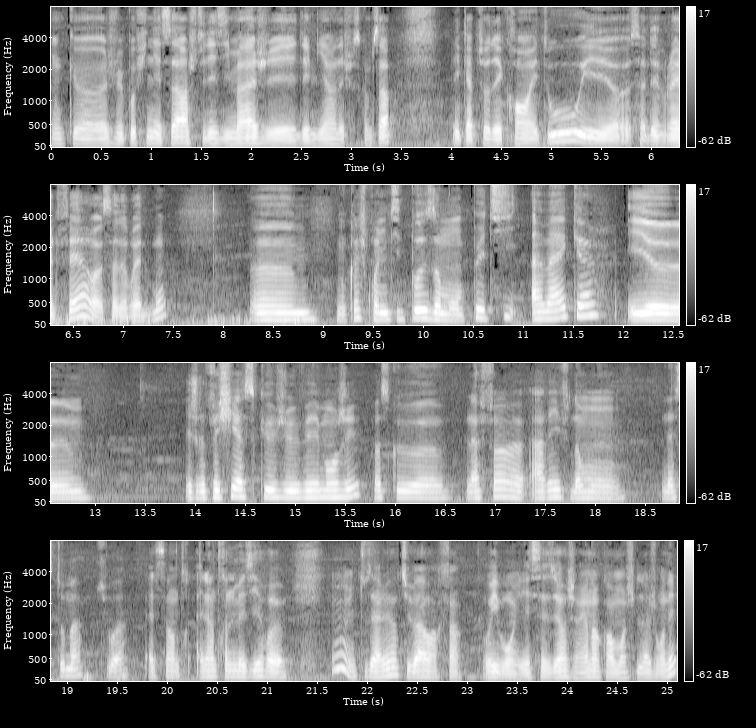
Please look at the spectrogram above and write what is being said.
Donc euh, je vais peaufiner ça, rajouter des images et des liens, des choses comme ça, des captures d'écran et tout, et euh, ça devrait le faire, ça devrait être bon. Euh, donc là je prends une petite pause dans mon petit hamac et, euh, et je réfléchis à ce que je vais manger parce que euh, la faim euh, arrive dans mon estomac, tu vois. Elle, est en train de me dire Hum, tout à l'heure tu vas avoir faim. Oui bon il est 16h, j'ai rien encore mangé de la journée.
